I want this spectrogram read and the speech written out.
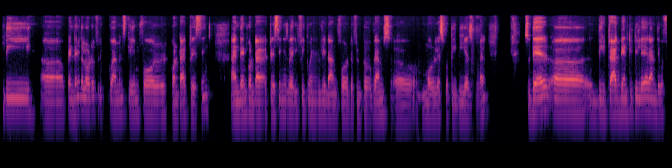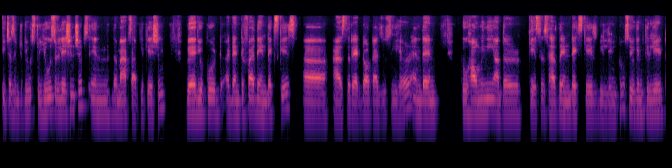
the uh, pandemic, a lot of requirements came for contact tracing, and then contact tracing is very frequently done for different programs, uh, more or less for TB as well. So there, uh, the tracked entity layer and there were features introduced to use relationships in the maps application, where you could identify the index case uh, as the red dot as you see here, and then to how many other cases has the index case be linked to. So you can create,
